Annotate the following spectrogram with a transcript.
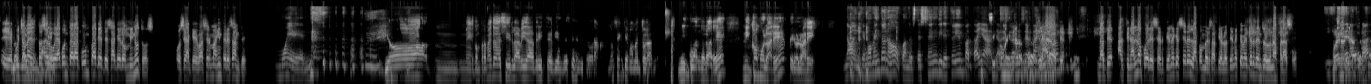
Y Lo escúchame, esto se lo voy a contar a Kumpa que te saque dos minutos. O sea que va a ser más interesante. Muy bien. Yo mm, me comprometo a decir la vida triste 10 veces en el programa. No sé en qué momento lo haré, ni cuándo lo haré, ni cómo lo haré, pero lo haré. No, ¿en qué momento no? Cuando estés en directo y en pantalla. Sí, hombre, claro, ser tan Claro, cabrón. te- no te- al final no puede ser, tiene que ser en la conversación, lo tienes que meter dentro de una frase. y Bueno, ya, natural.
